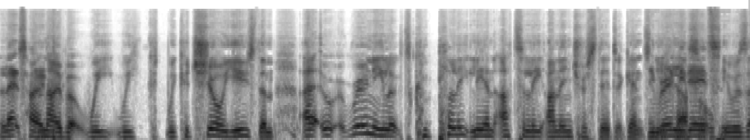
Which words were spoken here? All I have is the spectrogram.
let's hope. No, but we we we could sure use them. Uh, Rooney looked completely and utterly uninterested against he Newcastle. Really did. He was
